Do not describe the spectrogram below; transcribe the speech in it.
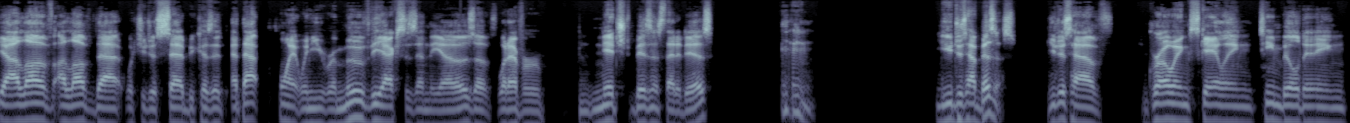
Yeah, I love I love that what you just said because it, at that point when you remove the X's and the O's of whatever niched business that it is, you just have business. You just have growing, scaling, team building,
